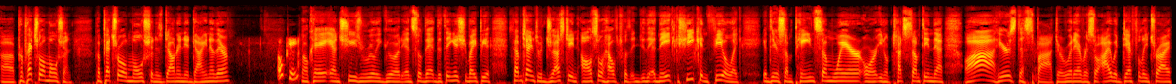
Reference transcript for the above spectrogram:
uh, Perpetual Motion. Perpetual Motion is down in Edina there. Okay. Okay, and she's really good. And so that the thing is, she might be sometimes adjusting also helps with, and they she can feel like if there's some pain somewhere or you know touch something that ah here's the spot or whatever. So I would definitely try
